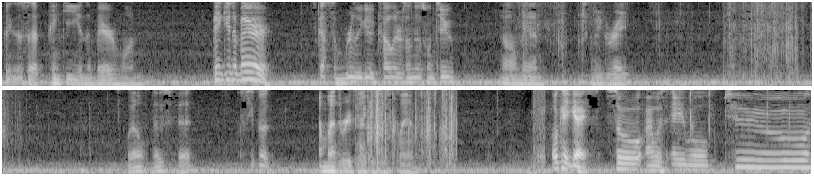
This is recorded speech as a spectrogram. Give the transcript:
I think that's that Pinky and the Bear one. Pinky and the Bear! It's got some really good colors on this one too. Oh man, it's gonna be great. Well, those fit. Let's see about, I'm about to repackage this clam. Okay guys, so I was able to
